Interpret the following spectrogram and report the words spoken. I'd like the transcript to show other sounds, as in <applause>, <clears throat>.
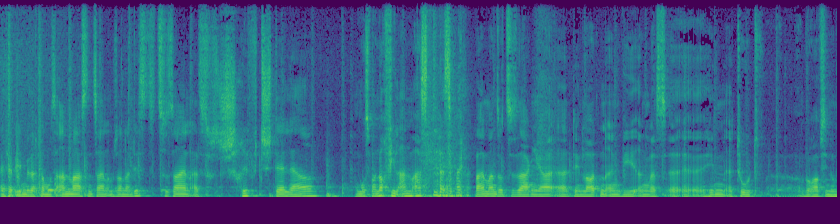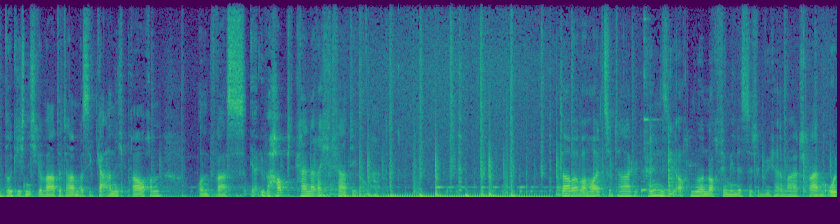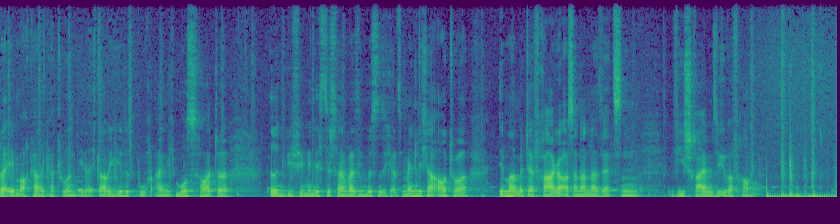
Ich habe eben gesagt, man muss anmaßend sein, um Journalist zu sein. Als Schriftsteller muss man noch viel anmaßender <laughs> sein, weil man sozusagen ja äh, den Leuten irgendwie irgendwas äh, äh hin äh, tut, worauf sie nun wirklich nicht gewartet haben, was sie gar nicht brauchen und was ja überhaupt keine Rechtfertigung hat. Ich glaube aber heutzutage können sie auch nur noch feministische Bücher in Wahrheit schreiben oder eben auch Karikaturen wieder. Ich glaube, jedes Buch eigentlich muss heute irgendwie feministisch sein, weil sie müssen sich als männlicher Autor immer mit der Frage auseinandersetzen, wie schreiben sie über Frauen.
